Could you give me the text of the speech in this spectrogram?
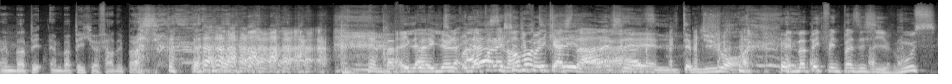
non, Mbappé, Mbappé qui va faire des passes. Ah, il a, il a- il a Voilà, pas c'est lâché du podcast, décalé, là, Ah, c'est- le thème du jour. Mbappé qui fait une passe décisive. Mousse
